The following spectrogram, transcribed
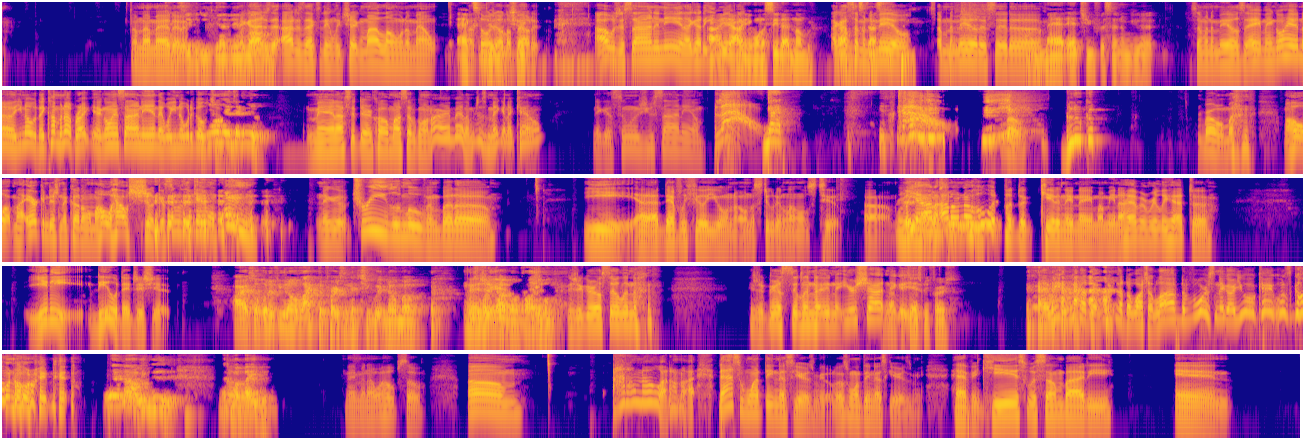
I'm not mad I'm at it. of these goddamn Nigga, I just I just accidentally checked my loan amount. I told y'all Accidentally about it. I was just signing in. I got an Ah, email. yeah, I I, didn't even want to see that number. I got was some in the mail. Some in the mail that said uh I'm mad at you for sending me that. some in the mail said, Hey man, go ahead and uh you know they coming up, right? Yeah, go ahead and sign in. That way you know where to go Go to. and take a look. Man, I sit there and call myself going, All right, man, let me just make an account. Nigga, as soon as you sign in, blow! What? Bro, Blue cup. bro, my, my whole my air conditioner cut on. My whole house shook as soon as it came on. Boom, nigga, trees was moving. But uh, yeah, I, I definitely feel you on the on the student loans tip. Um, but Yeah, yeah, I, I don't know who would put the kid in their name. I mean, I haven't really had to yitty deal with that just yet. All right, so what if you don't like the person that you with no more? Which Is one your, y'all gonna claim him? is your girl still in the? Is your girl still in the in the earshot, nigga? Catch me first. Hey, we, we got to we got to watch a live divorce, nigga. Are you okay? What's going on right now? Yeah, no, we good. That's my Uh, baby. Hey man, I would hope so. Um, I don't know. I don't know. I, that's one thing that scares me though. That's one thing that scares me. Having kids with somebody, and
